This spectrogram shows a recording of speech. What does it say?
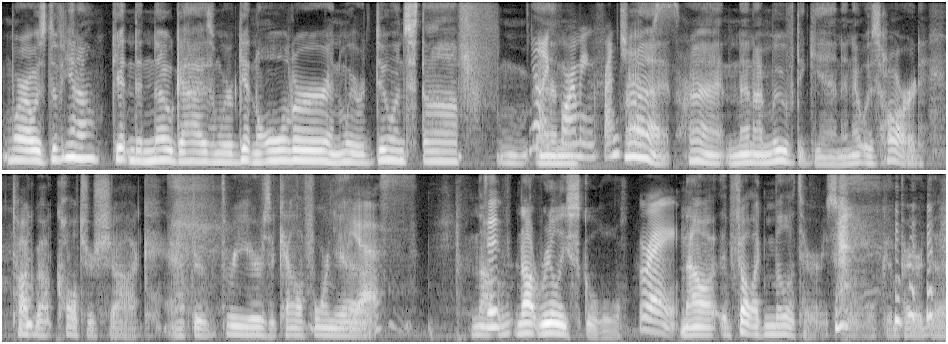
Where I was, you know, getting to know guys and we were getting older and we were doing stuff. Yeah, like and- forming friendships. Right, right. And then I moved again, and it was hard. Talk about culture shock after three years of California. Yes. Not, Did- not really school. Right. Now it felt like military school compared to.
